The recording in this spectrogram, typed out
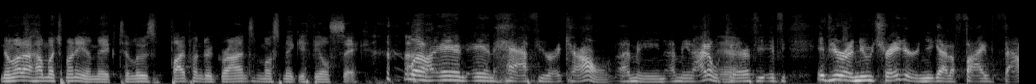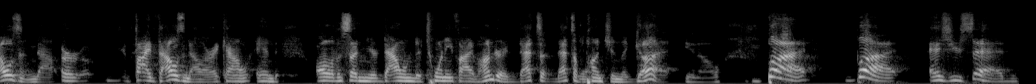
no matter how much money you make, to lose 500 grand must make you feel sick. well, and and half your account. I mean, I mean, I don't yeah. care if you if if you're a new trader and you got a five thousand or five thousand dollar account, and all of a sudden you're down to 2,500. That's a that's a yeah. punch in the gut, you know. But but as you said,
